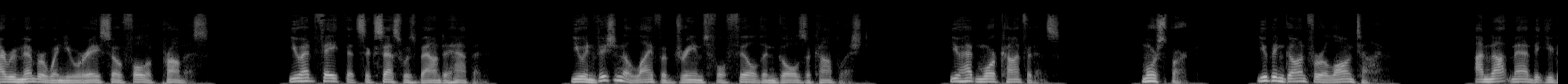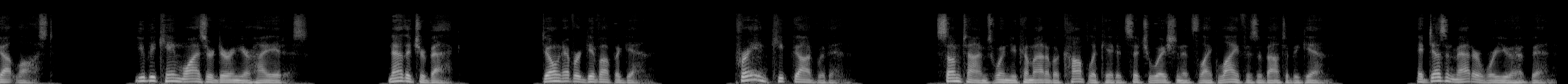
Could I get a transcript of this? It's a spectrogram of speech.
I remember when you were a so full of promise. You had faith that success was bound to happen. You envisioned a life of dreams fulfilled and goals accomplished. You had more confidence. More spark. You've been gone for a long time. I'm not mad that you got lost. You became wiser during your hiatus. Now that you're back, don't ever give up again. Pray and keep God within. Sometimes when you come out of a complicated situation, it's like life is about to begin. It doesn't matter where you have been.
